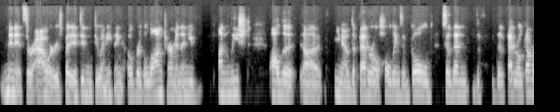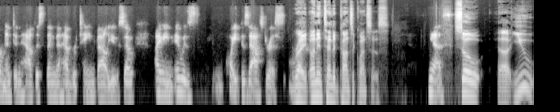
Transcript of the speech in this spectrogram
minutes or hours, but it didn't do anything over the long term. And then you unleashed all the uh, you know the federal holdings of gold. So then the the federal government didn't have this thing that had retained value. So I mean, it was quite disastrous. Right, unintended consequences. Yes. So uh, you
